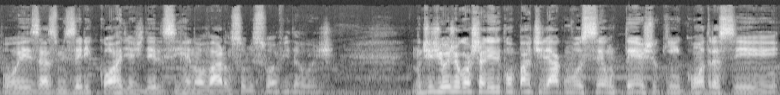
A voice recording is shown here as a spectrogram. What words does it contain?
pois as misericórdias dele se renovaram sobre sua vida hoje. No dia de hoje eu gostaria de compartilhar com você um texto que encontra-se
